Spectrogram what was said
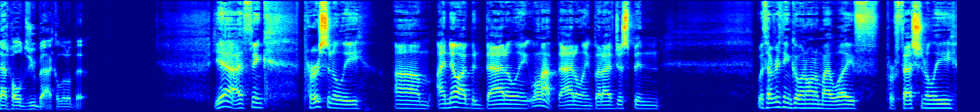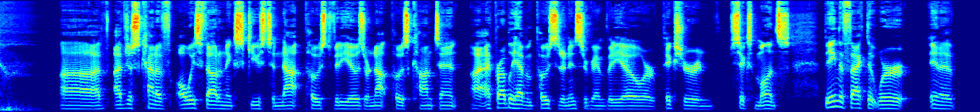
that holds you back a little bit? Yeah, I think personally, um, I know I've been battling, well, not battling, but I've just been with everything going on in my life professionally. Uh, I've, I've just kind of always found an excuse to not post videos or not post content. I, I probably haven't posted an Instagram video or picture in six months. Being the fact that we're in a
